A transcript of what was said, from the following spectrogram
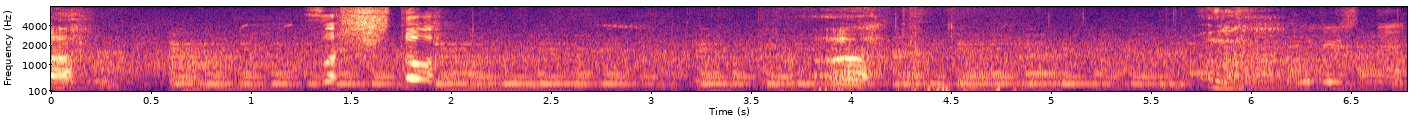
А! За что? А! Будешь знать.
